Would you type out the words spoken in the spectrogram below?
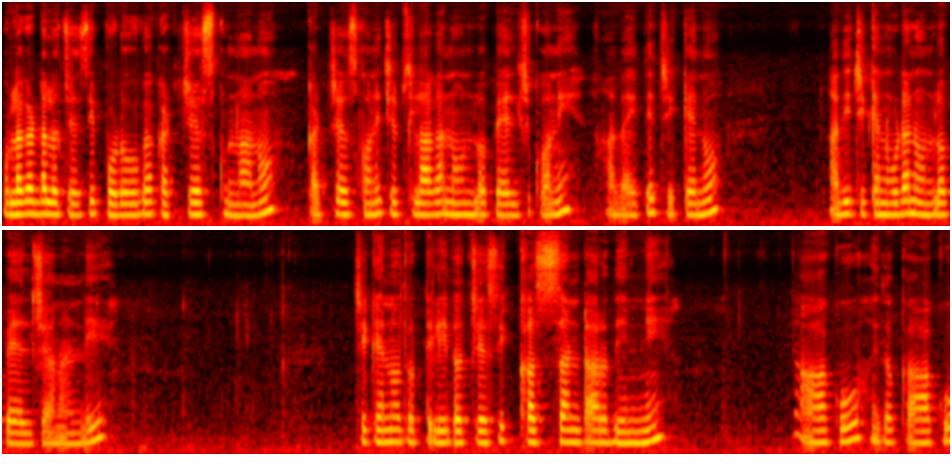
ఉల్లగడ్డలు వచ్చేసి పొడవుగా కట్ చేసుకున్నాను. కట్ చేసుకొని చిప్స్ లాగా నూనెలో పేల్చుకొని అదైతే చికెను. అది చికెన్ కూడా నూనెలో పేల్చానండి. చికెన్ తొత్తిలి ఇది వచ్చేసి కస్ అంటారు దీన్ని. ఆకు ఇదొక ఆకు.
